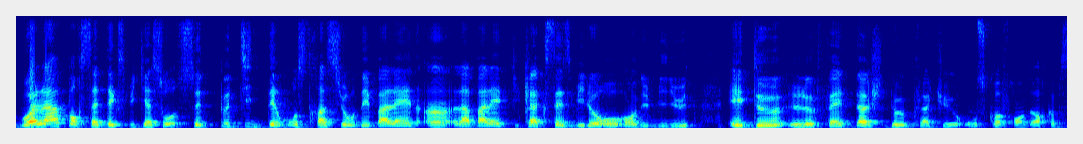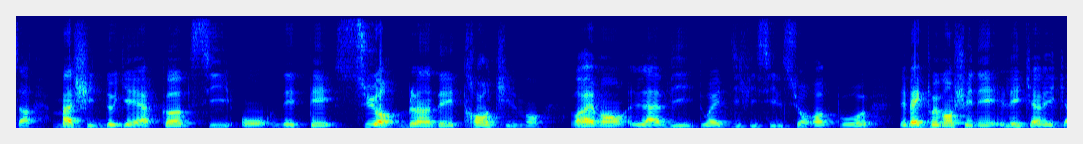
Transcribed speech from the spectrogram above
Voilà pour cette explication, cette petite démonstration des baleines. Un, la baleine qui claque 16 000 euros en une minute. Et deux, le fait de claquer 11 coffres en or comme ça, machine de guerre, comme si on était surblindé tranquillement. Vraiment, la vie doit être difficile sur Rock pour eux. Les mecs peuvent enchaîner les KVK.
